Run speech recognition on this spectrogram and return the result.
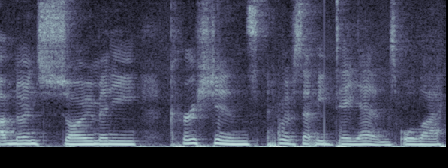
I've known so many Christians who have sent me DMs or like,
